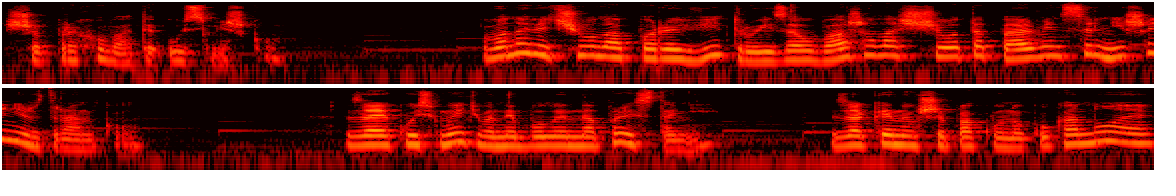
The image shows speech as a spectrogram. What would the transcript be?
щоб приховати усмішку. Вона відчула порив вітру і зауважила, що тепер він сильніший, ніж зранку. За якусь мить вони були на пристані. Закинувши пакунок у каное,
